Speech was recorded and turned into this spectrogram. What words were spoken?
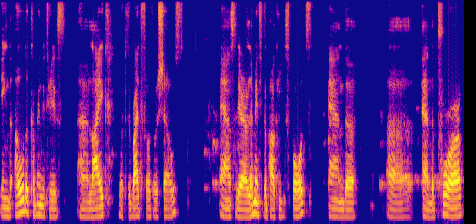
in the older communities, uh, like what the right photo shows, as there are limited parking spots and uh, and the poor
